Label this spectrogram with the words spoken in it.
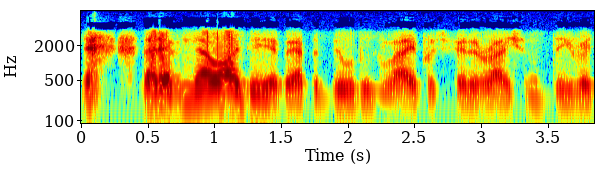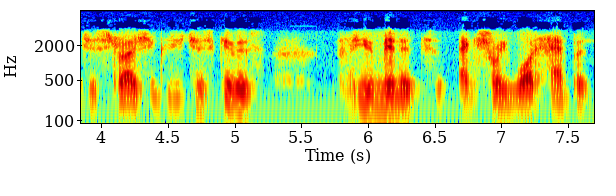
they have no idea about the Builders Labourers Federation and deregistration. Could you just give us a few minutes actually what happened?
